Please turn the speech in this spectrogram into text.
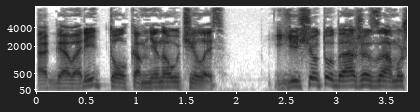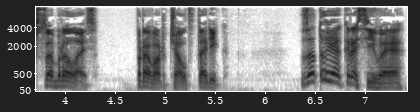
А говорить толком не научилась. Еще туда же замуж собралась», — проворчал старик. «Зато я красивая»,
